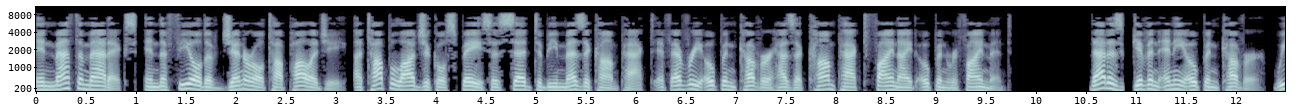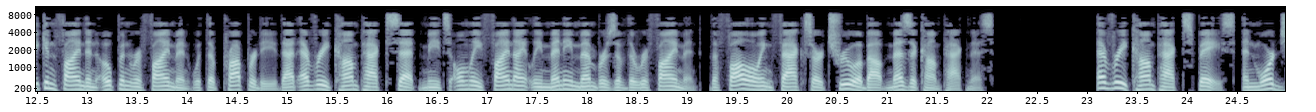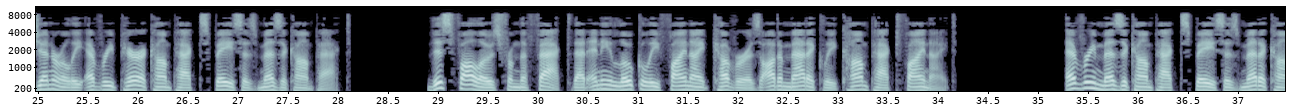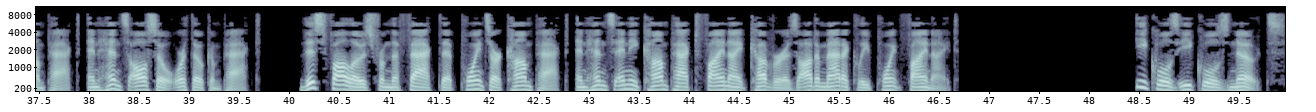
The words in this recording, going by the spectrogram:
In mathematics, in the field of general topology, a topological space is said to be mesocompact if every open cover has a compact finite open refinement. That is, given any open cover, we can find an open refinement with the property that every compact set meets only finitely many members of the refinement. The following facts are true about mesocompactness. Every compact space, and more generally every paracompact space is mesocompact. This follows from the fact that any locally finite cover is automatically compact finite. Every mesocompact space is metacompact, and hence also orthocompact. This follows from the fact that points are compact, and hence any compact finite cover is automatically point finite. Notes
